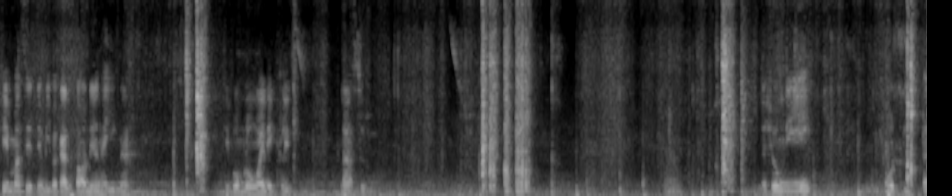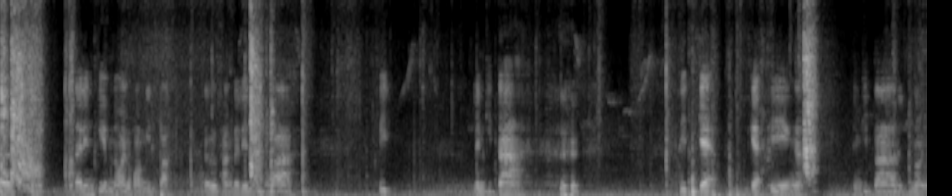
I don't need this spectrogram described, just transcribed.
เคมมาเสร็จยังมีประกันต่อเนื่องให้อีกนะ ที่ผมลงไว้ในคลิปล่าสุด แต่ช่วงนี้กดเอ่อได้เล่นเกมน้อยต้องบอกอย่งนี้ดีกว่าแต่ไปพังได้เล่นเพราะว่า ติดเล่นกีตาร์ติดแกะแกะเพลงอะ เล่นกีตาร์หน่อย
